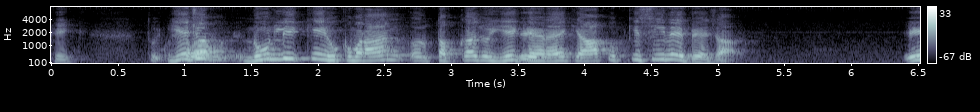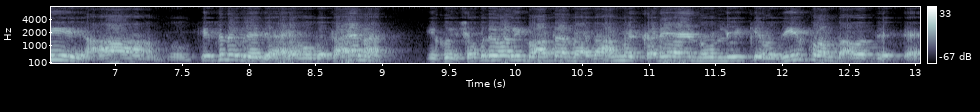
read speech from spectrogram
ٹھیک۔ تو یہ جو نون لیگ کے حکمران اور طبقہ جو یہ جی۔ کہہ رہا ہے کہ آپ کو کسی نے بھیجا۔ جی ہاں کس نے بھیجا ہے؟ وہ بتایا نا یہ کوئی چھپنے والی بات ہے میدان میں کھڑے ہیں نون لیگ کے وزیر کو ہم دعوت دیتے ہیں۔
